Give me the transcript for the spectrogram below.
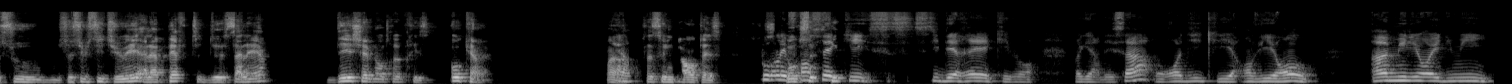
sou- se substituer à la perte de salaire des chefs d'entreprise. Aucun. Voilà, Alors, ça c'est une parenthèse. pour les Donc, ce- ce- Français qui sidérés, qui vont regarder ça, on redit qu'il y a environ un million et demi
